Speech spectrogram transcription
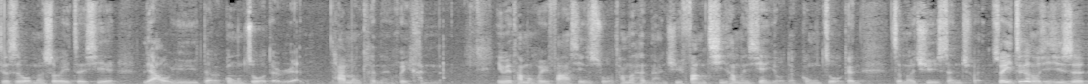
就是我们所谓这些疗愈的工作的人，他们可能会很难，因为他们会发现说，他们很难去放弃他们现有的工作跟怎么去生存。所以这个东西，其实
